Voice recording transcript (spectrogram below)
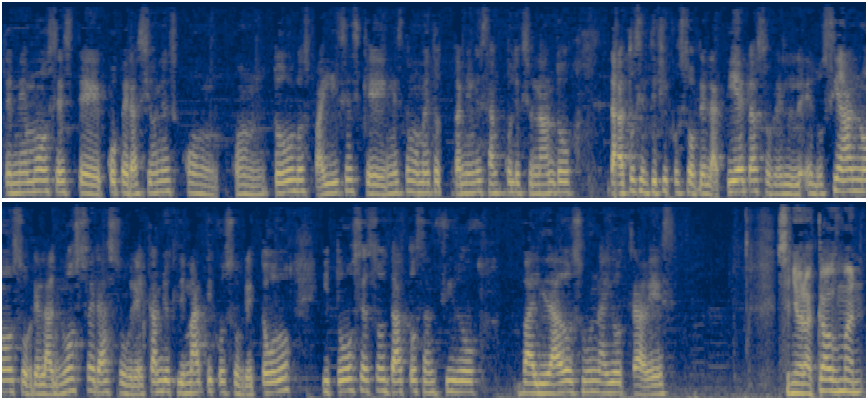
Tenemos este, cooperaciones con, con, todos los países que en este momento también están coleccionando datos científicos sobre la Tierra, sobre el, el océano, sobre la atmósfera, sobre el cambio climático, sobre todo. Y todos esos datos han sido validados una y otra vez. Señora Kaufman,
